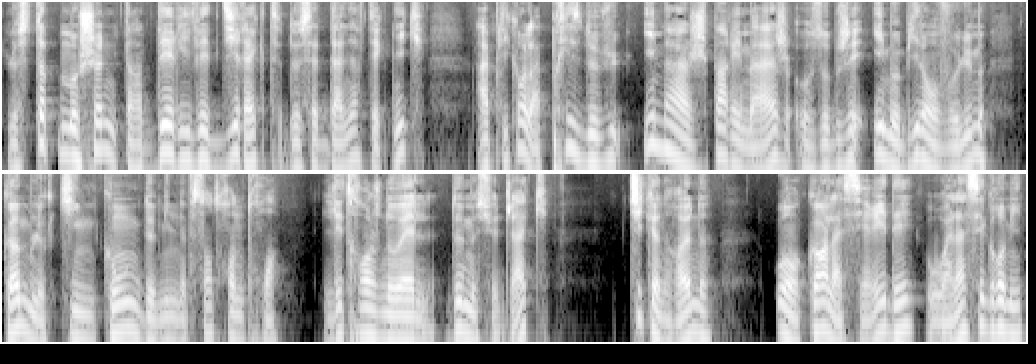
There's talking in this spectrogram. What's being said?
Le stop motion est un dérivé direct de cette dernière technique, appliquant la prise de vue image par image aux objets immobiles en volume comme le King Kong de 1933, l'étrange Noël de Monsieur Jack, Chicken Run ou encore la série des Wallace et Gromit.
